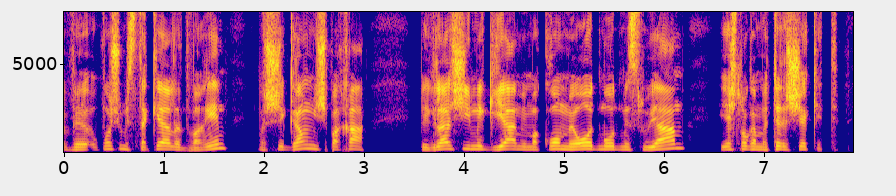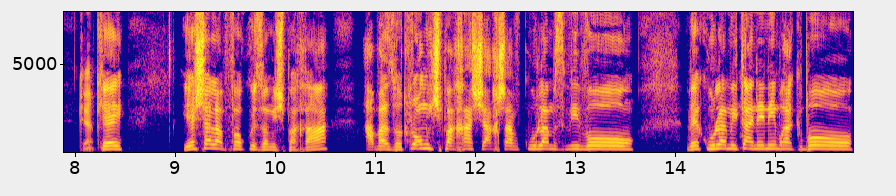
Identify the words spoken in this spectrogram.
וכמו שהוא מסתכל על הדברים, ושגם המשפחה, בגלל שהיא מגיעה ממקום מאוד מאוד מסוים, יש לו גם יותר שקט, כן. אוקיי? יש עליו פוקוס במשפחה, אבל זאת לא משפחה שעכשיו כולם סביבו, וכולם מתעניינים רק בו,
